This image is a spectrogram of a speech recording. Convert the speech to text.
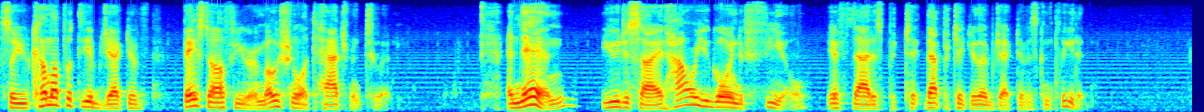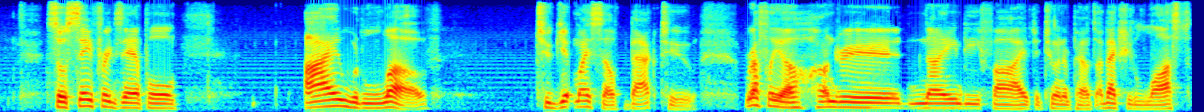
So you come up with the objective based off of your emotional attachment to it. And then you decide how are you going to feel if that is that particular objective is completed. So say for example, I would love to get myself back to roughly 195 to 200 pounds. I've actually lost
